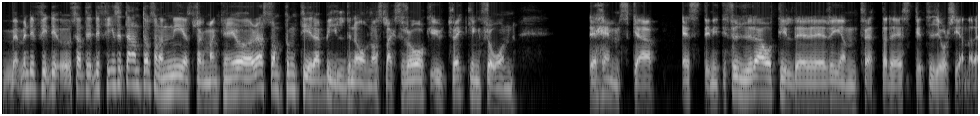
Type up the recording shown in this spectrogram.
men det, så det, det, finns ett antal sådana nedslag man kan göra som punkterar bilden av någon slags rak utveckling från det hemska SD 94 och till det rentvättade SD tio år senare.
